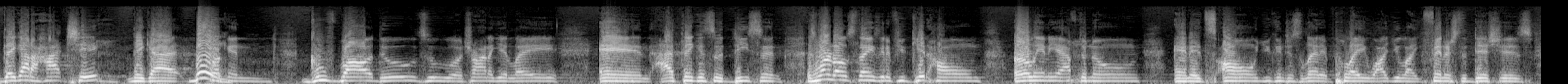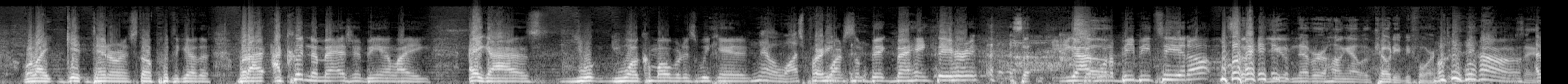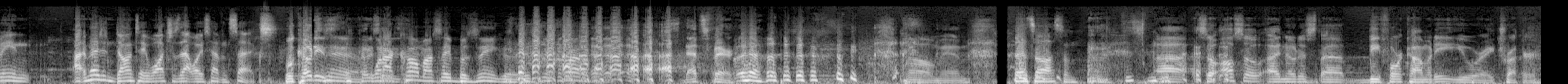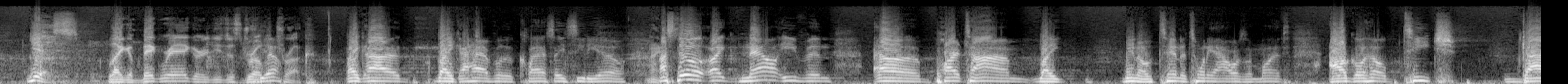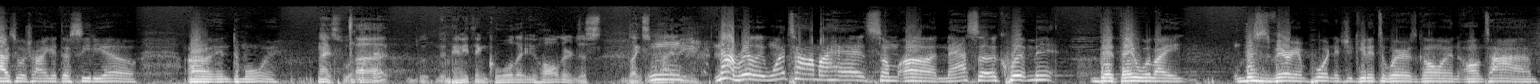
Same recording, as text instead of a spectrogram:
they got a hot chick, they got fucking goofball dudes who are trying to get laid, and I think it's a decent. It's one of those things that if you get home early in the afternoon and it's on, you can just let it play while you like finish the dishes or like get dinner and stuff put together. But I, I couldn't imagine being like, hey guys, you you want to come over this weekend? Have a watch party. Watch some Big Bang Theory. So, You guys so- want to BBT it up? So you've never hung out with Cody before. Yeah. I mean, I imagine Dante watches that while he's having sex. well, Cody's, Yeah. Cody's When I come, I say bazinga. That's fair. oh man. That's awesome. Uh, so also, I noticed uh, before comedy, you were a trucker, yes. like a big rig, or you just drove Yeah. a truck. Like I like I have a class A CDL. Nice. I still like now even uh part time like you know 10 to 20 hours a month I'll go help teach guys who are trying to get their CDL uh in Des Moines. Nice. Uh, anything cool that you hauled, or just like some Mm. Not really. One time I had some uh, NASA equipment that they were like, "This is very important that you get it to where it's going on time,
